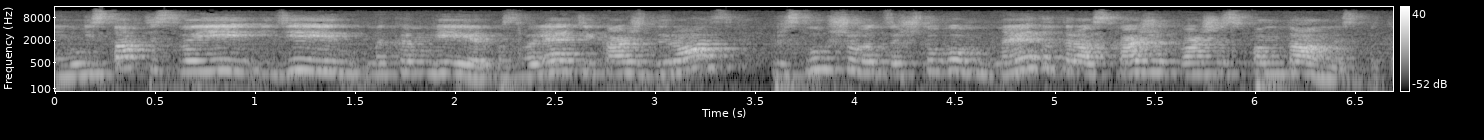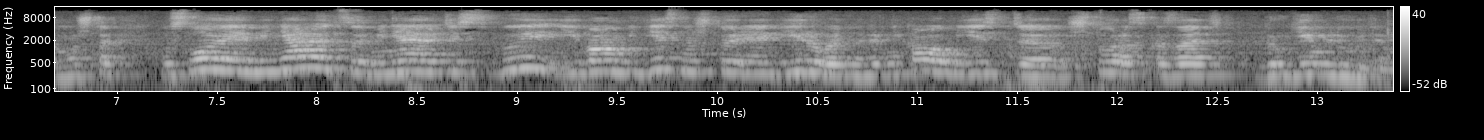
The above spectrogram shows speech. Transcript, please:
не ставьте свои идеи на конвейер, позволяйте каждый раз прислушиваться, что вам на этот раз скажет ваша спонтанность, потому что условия меняются, меняетесь вы, и вам есть на что реагировать, наверняка вам есть э, что рассказать другим людям.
